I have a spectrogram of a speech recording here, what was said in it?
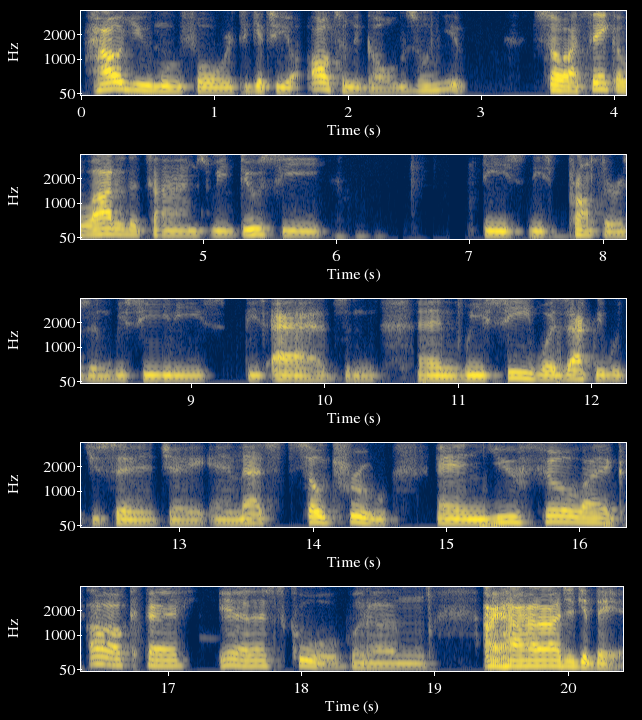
how you move forward to get to your ultimate goal is on you. So I think a lot of the times we do see these these prompters and we see these these ads and and we see what exactly what you said jay and that's so true. And you feel like oh okay. Yeah that's cool. But um all right how, how do i just get there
